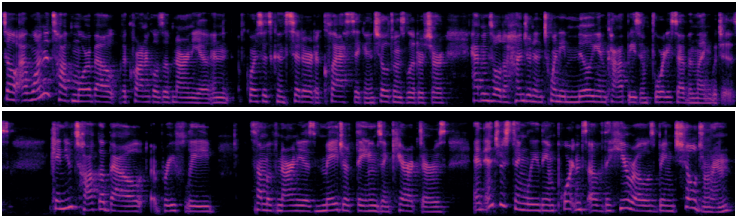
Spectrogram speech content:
So I want to talk more about the Chronicles of Narnia. And of course, it's considered a classic in children's literature, having sold 120 million copies in 47 languages. Can you talk about uh, briefly some of Narnia's major themes and characters, and interestingly, the importance of the heroes being children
